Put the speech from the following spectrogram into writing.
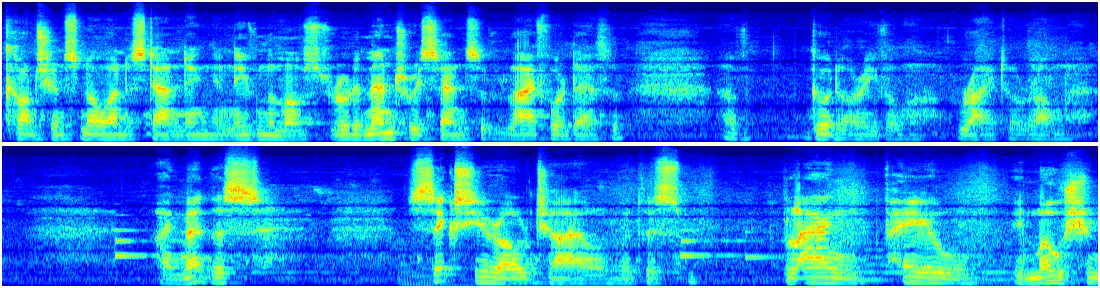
conscience, no understanding, and even the most rudimentary sense of life or death, of, good or evil, right or wrong. I met this six year old child with this blank, pale emotion.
